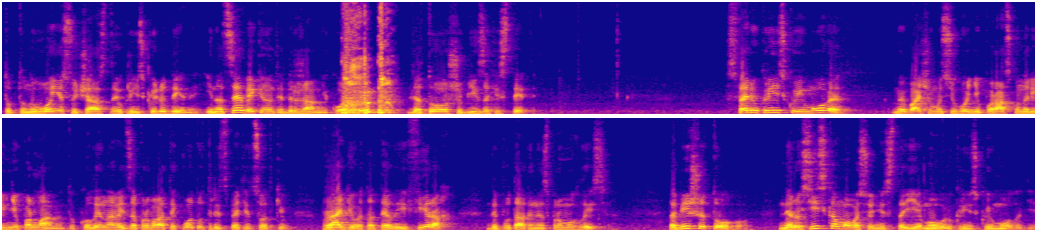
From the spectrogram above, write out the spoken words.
тобто нової сучасної української людини. І на це викинути державні кошти для того, щоб їх захистити. В сфері української мови ми бачимо сьогодні поразку на рівні парламенту, коли навіть запровадити квоту в 35% в радіо та телеефірах депутати не спромоглися. Та більше того, не російська мова сьогодні стає мовою української молоді,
